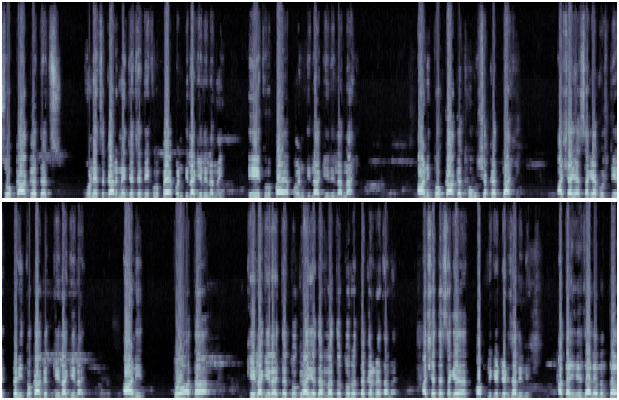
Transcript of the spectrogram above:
जो कागदच होण्याचं कारण आहे ज्याच्यात एक रुपया पण दिला गेलेला नाही. एक रुपया पण दिला गेलेला नाही. आणि तो कागद होऊ शकत नाही. अशा या सगळ्या गोष्टी आहेत. तरी तो कागद केला गेलाय. आणि तो आता केला गेलाय तर तो ग्राह्य धरला तर तो रद्द करण्यात आलाय. अशा त्या सगळ्या कॉम्प्लिकेटेड झालेले आता हे झाल्यानंतर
